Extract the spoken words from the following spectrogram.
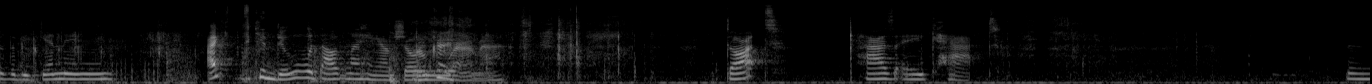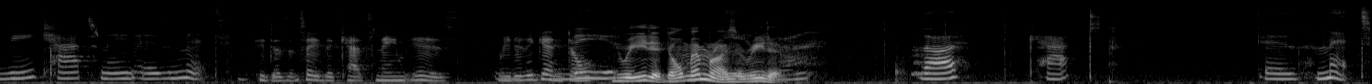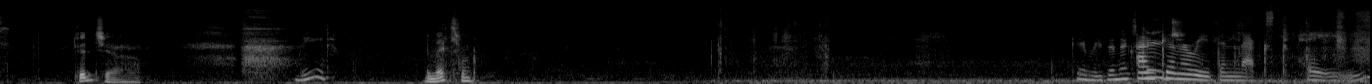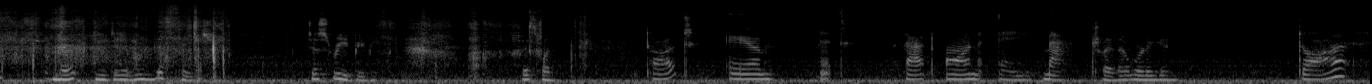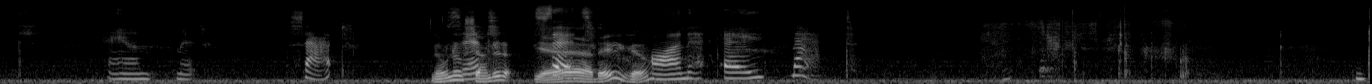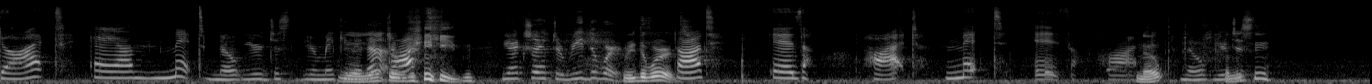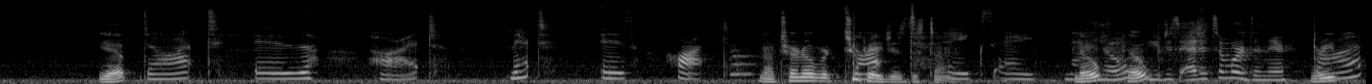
to the beginning. I can do it without my hand showing Okay. you where I'm at. Dot has a cat. The cat's name is Mitt. It doesn't say the cat's name is. Read it again. Don't. The, Read it. Don't memorize it. Read it. the cat is Mitt. Good job. Read. The next one. Okay, read the next page. I'm gonna read the next page. No, you didn't read this page. Just read, baby. This one. Dot and Mitt sat on a mat. Try that word again. Dot and Mitt sat No, no, Sit. sound it up. Yeah, Sit. there you go. on a mat. Dot and Mitt. No, you're just you're making Yeah, it you have up. to Dot. read. You actually have to read the word. Read the words. Dot is hot. Mitt is hot. Nope. No, you're Let me see. Yep. Dot is hot. Mitt is hot. Now turn over two Dot pages this time. Takes a nap. Nope. no. Nope. You just added some words in there. Read. Dot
